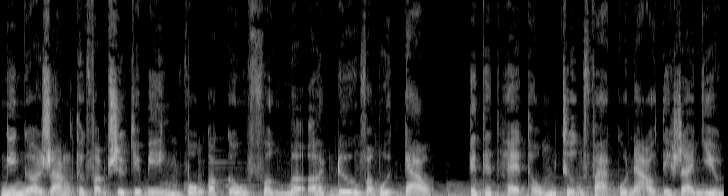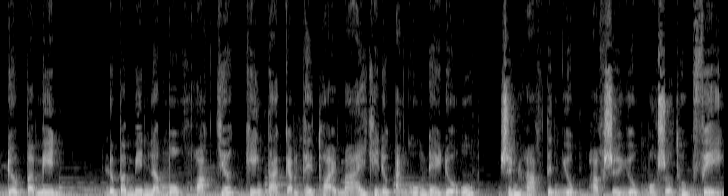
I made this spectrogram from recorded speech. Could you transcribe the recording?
nghi ngờ rằng thực phẩm siêu chế biến vốn có cấu phần mỡ, đường và muối cao, kích thích hệ thống thưởng phạt của não tiết ra nhiều dopamine. Dopamine là một hoạt chất khiến ta cảm thấy thoải mái khi được ăn uống đầy đủ, sinh hoạt tình dục hoặc sử dụng một số thuốc phiện.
